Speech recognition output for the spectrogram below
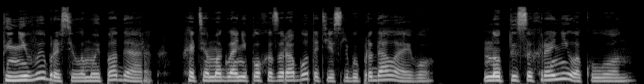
«Ты не выбросила мой подарок, хотя могла неплохо заработать, если бы продала его. Но ты сохранила кулон.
